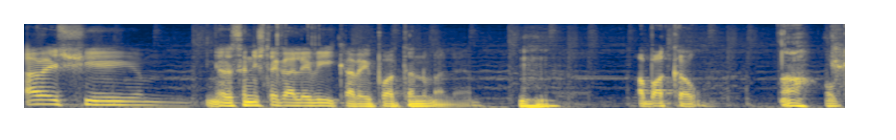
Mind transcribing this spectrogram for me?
are și... Um, sunt niște galerii care îi poartă numele. Uh-huh. La Bacău. Ah, ok.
